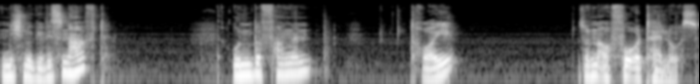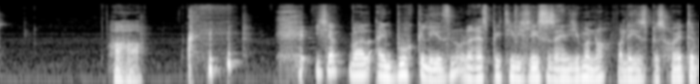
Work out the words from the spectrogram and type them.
nicht nur gewissenhaft, unbefangen, treu, sondern auch vorurteillos. Haha. ich habe mal ein Buch gelesen, oder respektive ich lese es eigentlich immer noch, weil ich es bis heute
